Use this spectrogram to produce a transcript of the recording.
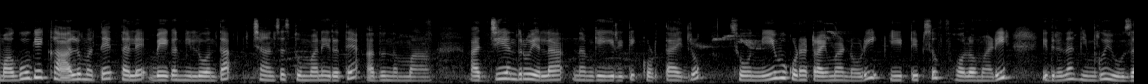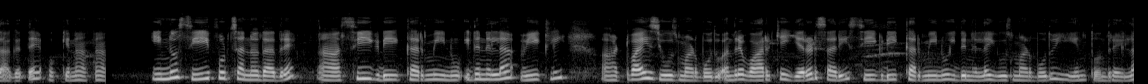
ಮಗುಗೆ ಕಾಲು ಮತ್ತು ತಲೆ ಬೇಗ ನಿಲ್ಲುವಂಥ ಚಾನ್ಸಸ್ ತುಂಬಾ ಇರುತ್ತೆ. ಅದು ನಮ್ಮ ಅಜ್ಜಿ ಅಜ್ಜಿಯಂದರು ಎಲ್ಲ ನಮಗೆ ಈ ರೀತಿ ಕೊಡ್ತಾಯಿದ್ರು ಸೊ ನೀವು ಕೂಡ ಟ್ರೈ ಮಾಡಿ ನೋಡಿ, ಈ ಟಿಪ್ಸು ಫಾಲೋ ಮಾಡಿ. ಇದರಿಂದ ನಿಮಗೂ ಯೂಸ್ ಆಗುತ್ತೆ. ಓಕೆನಾ ಇನ್ನು ಸೀ ಫುಡ್ಸ್ ಅನ್ನೋದಾದರೆ ಸೀಗಡಿ, ಕರ್ಮೀನು, ಇದನ್ನೆಲ್ಲ ವೀಕ್ಲಿ ಟ್ವೈಸ್ ಯೂಸ್ ಮಾಡ್ಬೋದು. ಅಂದರೆ ವಾರಕ್ಕೆ ಎರಡು ಸಾರಿ ಸೀಗಡಿ, ಕರ್ಮೀನು ಇದನ್ನೆಲ್ಲ ಯೂಸ್ ಮಾಡ್ಬೋದು. ಏನು ತೊಂದರೆ ಇಲ್ಲ.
